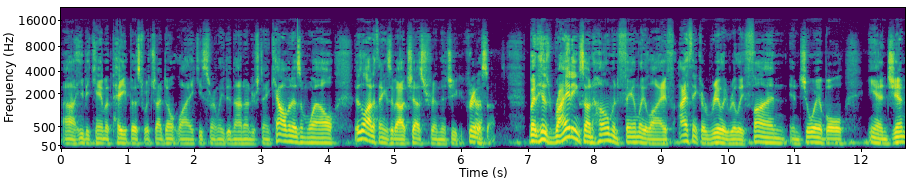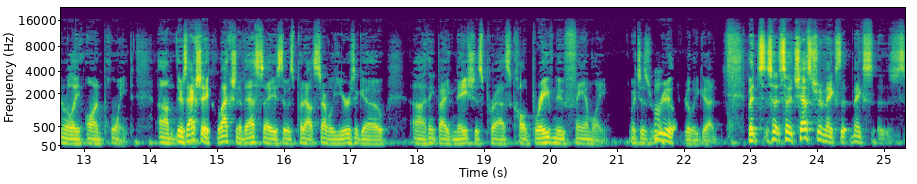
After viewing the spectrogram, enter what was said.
Uh, he became a papist, which I don't like. He certainly did not understand Calvinism well. There's a lot of things about Chesterton that you could criticize. Sure. But his writings on home and family life, I think, are really, really fun, enjoyable, and generally on point. Um, there's actually a collection of essays that was put out several years ago uh, I think by Ignatius Press, called Brave New Family, which is hmm. really really good. But so, so Chester makes makes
